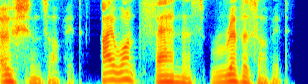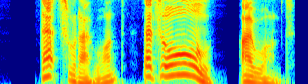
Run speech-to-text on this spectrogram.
oceans of it. I want fairness, rivers of it. That's what I want. That's all I want.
